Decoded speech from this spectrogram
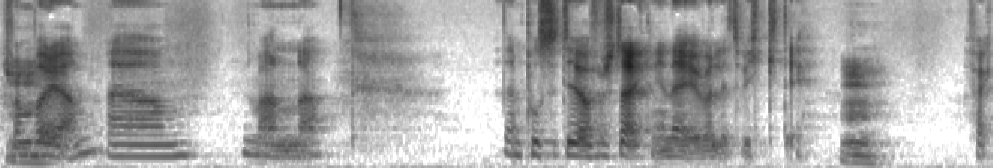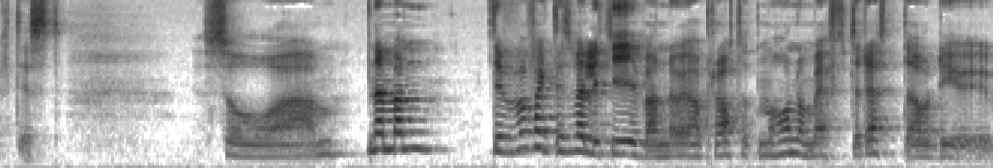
från mm. början. Ehm, men den positiva förstärkningen är ju väldigt viktig. Mm. Faktiskt. Så, ehm, nej men det var faktiskt väldigt givande och jag har pratat med honom efter detta och det,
